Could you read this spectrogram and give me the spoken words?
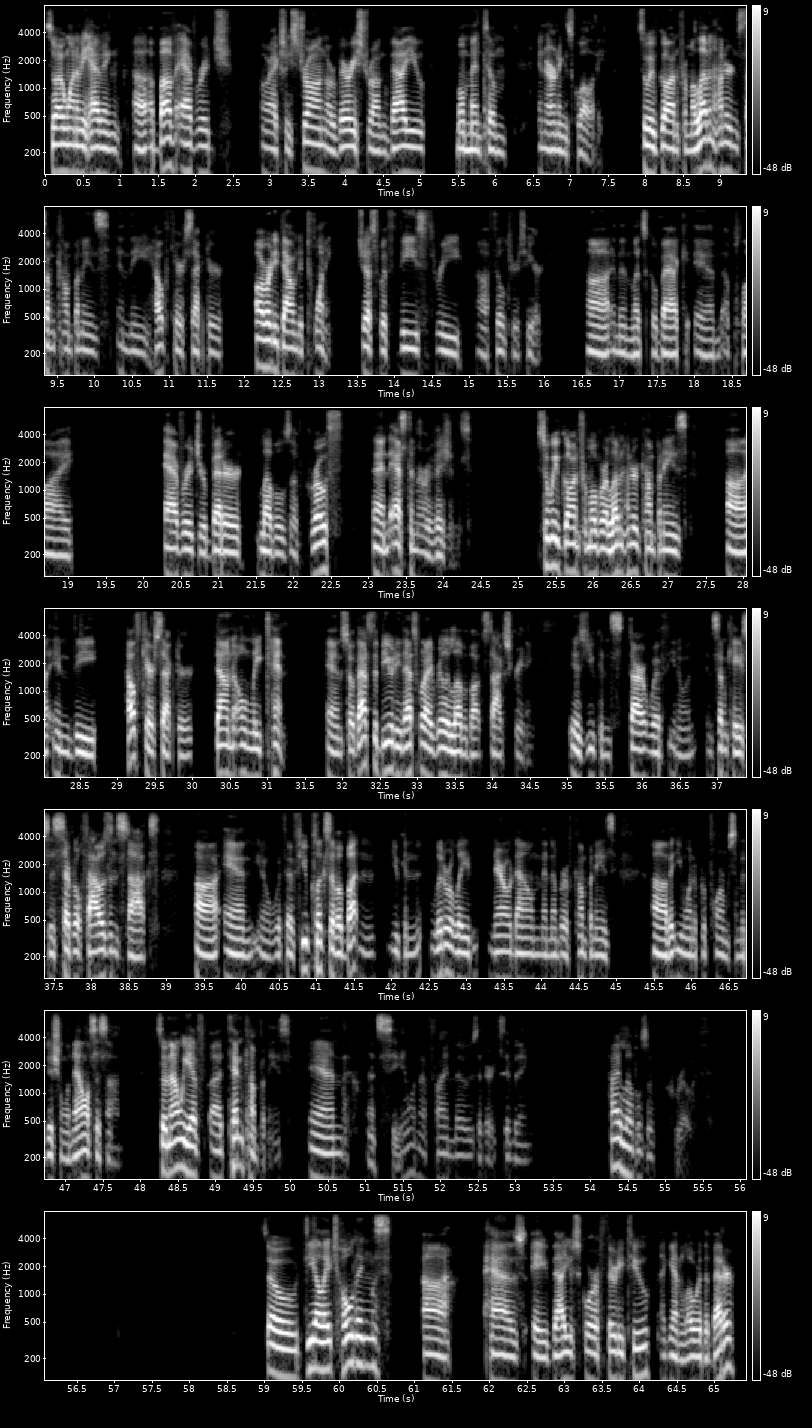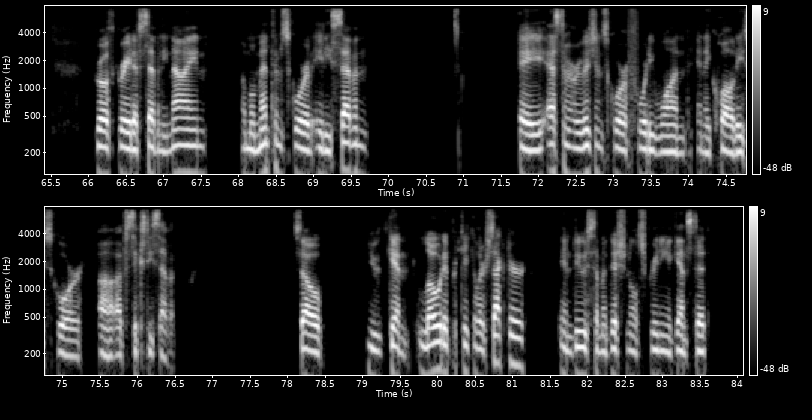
so I want to be having uh, above average or actually strong or very strong value, momentum, and earnings quality. So we've gone from 1,100 and some companies in the healthcare sector already down to 20, just with these three uh, filters here. Uh, and then let's go back and apply average or better levels of growth and estimate revisions. So we've gone from over 1,100 companies uh, in the healthcare sector down to only 10. And so that's the beauty. That's what I really love about stock screening is you can start with, you know, in, in some cases, several thousand stocks. Uh, and, you know, with a few clicks of a button, you can literally narrow down the number of companies uh, that you want to perform some additional analysis on. So now we have uh, 10 companies. And let's see, I want to find those that are exhibiting high levels of growth. So DLH Holdings uh, has a value score of 32, again, lower the better, growth grade of 79, a momentum score of 87, a estimate revision score of 41, and a quality score uh, of 67. So you can load a particular sector and do some additional screening against it.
